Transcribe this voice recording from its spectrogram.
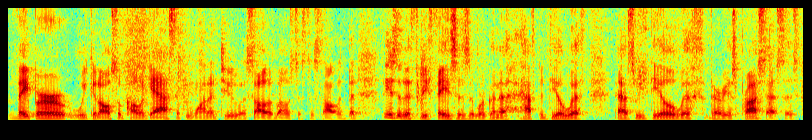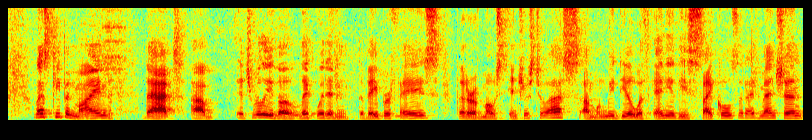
vapor, we could also call a gas if we wanted to. A solid, well, it's just a solid. But these are the three phases that we're going to have to deal with as we deal with various processes. Let's keep in mind that um, it's really the liquid and the vapor phase that are of most interest to us. Um, when we deal with any of these cycles that I've mentioned,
